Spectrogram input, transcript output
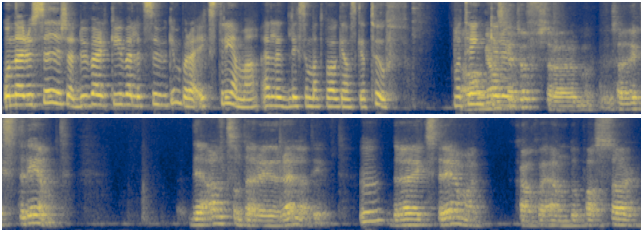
Och när du säger så här, du verkar ju väldigt sugen på det här extrema, eller liksom att vara ganska tuff. Vad ja, tänker ganska du? tuff sådär, sådär extremt. Det, allt sånt där är ju relativt. Mm. Det där extrema kanske ändå passar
